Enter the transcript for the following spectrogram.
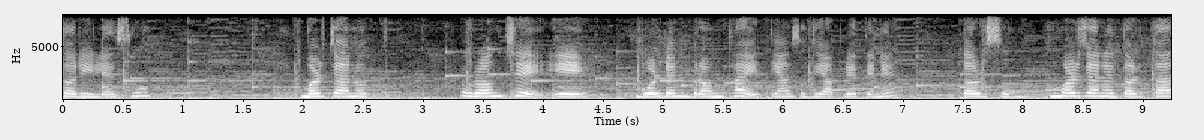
તરી લેશું. મરચાંનો રંગ છે એ ગોલ્ડન બ્રાઉન થાય, ત્યાં સુધી આપણે તેને તળશું. મરચાંને તળતા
